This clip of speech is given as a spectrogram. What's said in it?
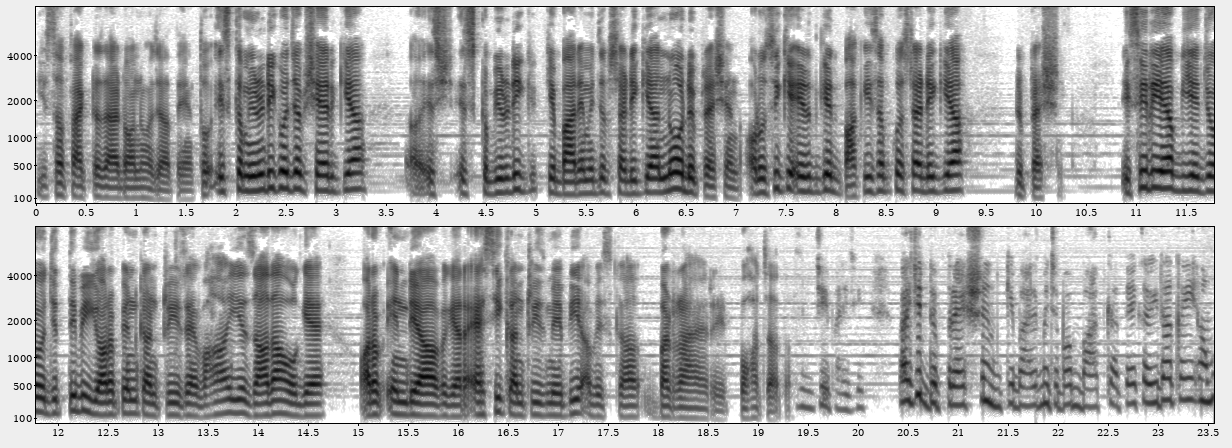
ये सब फैक्टर्स ऐड ऑन हो जाते हैं। तो इस कम्युनिटी को जब शेयर किया इस इस कम्युनिटी के बारे में जब स्टडी किया नो डिप्रेशन और उसी के इर्द गिर्द बाकी सबको स्टडी किया डिप्रेशन इसीलिए अब ये जो जितनी भी यूरोपियन कंट्रीज़ हैं, वहाँ ये ज़्यादा हो गया है और अब इंडिया वगैरह, ऐसी कंट्रीज़ में भी अब इसका बढ़ रहा है रेट बहुत ज़्यादा। जी भाई जी। भाई जी डिप्रेशन के बारे में जब हम बात करते हैं, कहीं ना कहीं हम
